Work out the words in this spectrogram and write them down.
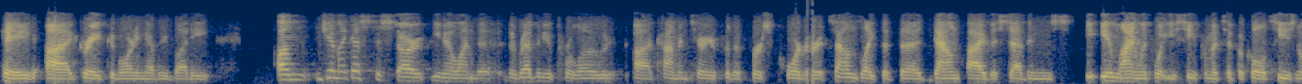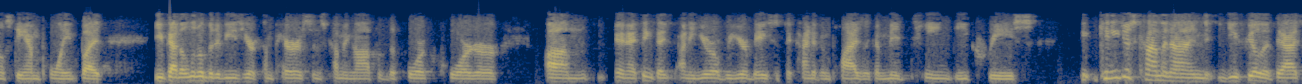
Hey, uh, great. Good morning, everybody. Jim, I guess to start, you know, on the revenue per load commentary for the first quarter, it sounds like that the down 5%-7% is in line with what you see from a typical seasonal standpoint, but you've got a little bit of easier comparisons coming off of the fourth quarter. Um and I think that on a year-over-year basis, it kind of implies like a mid-teen decrease. Can you just comment on, do you feel that that's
